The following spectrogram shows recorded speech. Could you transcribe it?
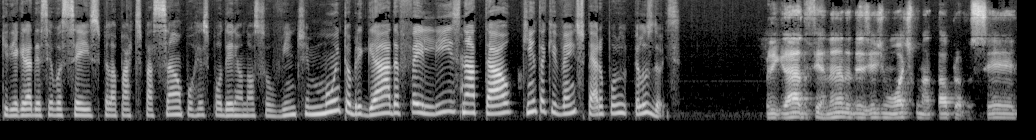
Queria agradecer vocês pela participação, por responderem ao nosso ouvinte. Muito obrigada. Feliz Natal. Quinta que vem, espero por, pelos dois. Obrigado, Fernanda. Desejo um ótimo Natal para você,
